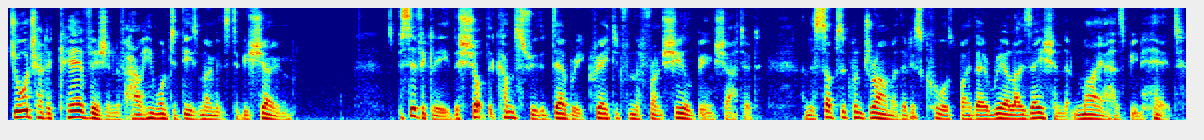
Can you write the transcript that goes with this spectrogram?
George had a clear vision of how he wanted these moments to be shown. Specifically, the shot that comes through the debris created from the front shield being shattered, and the subsequent drama that is caused by their realization that Maya has been hit.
